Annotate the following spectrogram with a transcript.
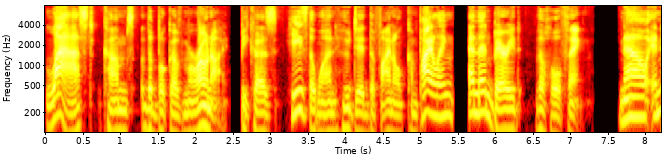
last comes the Book of Moroni, because he's the one who did the final compiling and then buried the whole thing. Now, an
